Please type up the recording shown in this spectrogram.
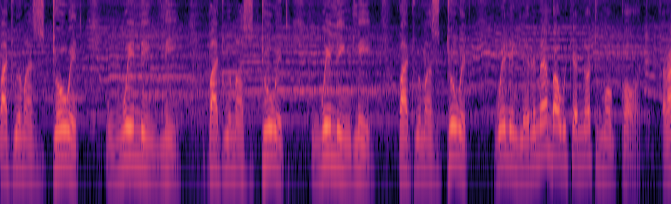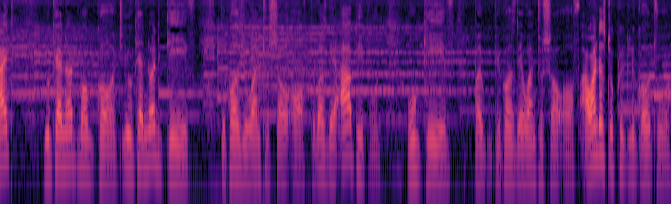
but we must do it willingly. But we must do it willingly. But we must do it willingly. Remember, we cannot mock God, right? You cannot mock God. You cannot give because you want to show off. Because there are people who give but because they want to show off. I want us to quickly go to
